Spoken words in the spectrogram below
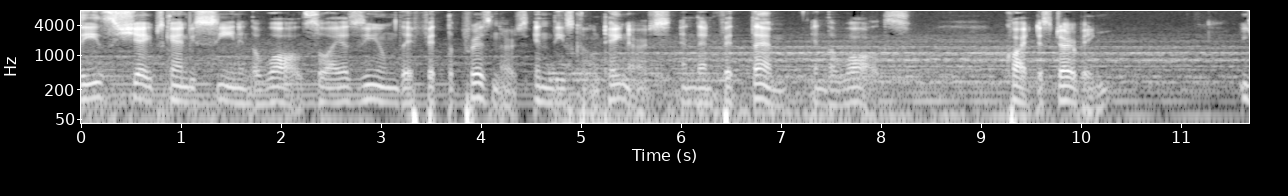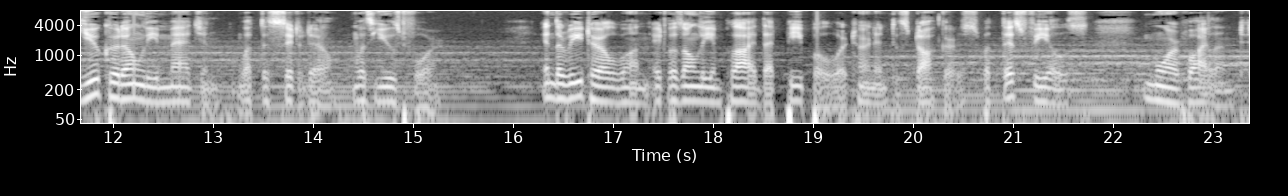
These shapes can be seen in the walls, so I assume they fit the prisoners in these containers and then fit them in the walls. Quite disturbing. You could only imagine what the citadel was used for. In the retail one, it was only implied that people were turned into stalkers, but this feels more violent.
